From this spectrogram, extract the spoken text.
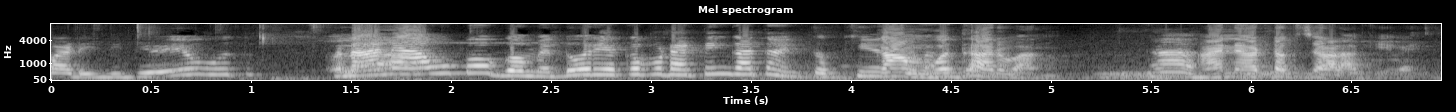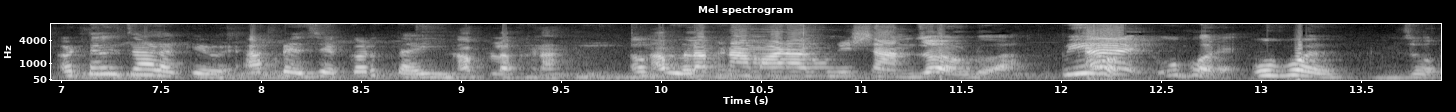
પાડી દીધી એવું હતું. નાને આવું બહુ ગમે. દોરીએ કપડા ટીંગાતા હોય ને તો કામ વધારવાનું. હા. આને અટક ચાળા કહેવાય. અટક ચાળા કહેવાય. આપણે જે કરતા ઈ. અપલખણા. અપલખણા. માણાનું નિશાન. જો આવડું આ. ઊભો રે. ઊભો જો.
